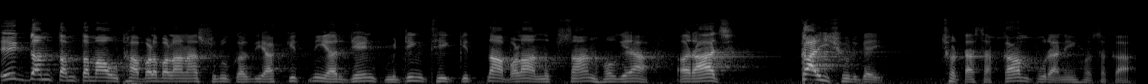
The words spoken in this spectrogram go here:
एकदम तमतमा उठा, बड़बड़ाना शुरू कर दिया। कितनी अर्जेंट मीटिंग थी, कितना बड़ा नुकसान हो गया, और आज काली छूट गई। छोटा सा काम पूरा नहीं हो सका।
